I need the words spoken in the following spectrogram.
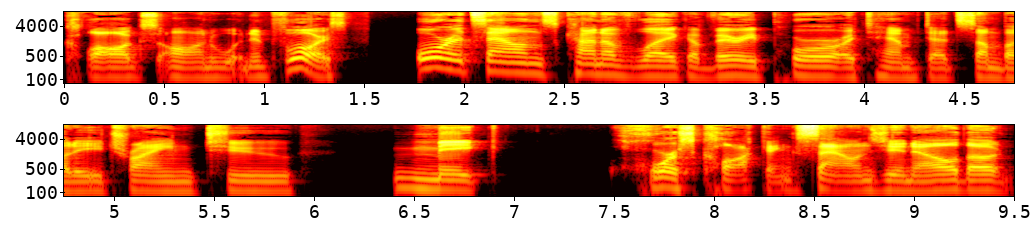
clogs on wooden floors. Or it sounds kind of like a very poor attempt at somebody trying to make horse clocking sounds, you know, the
